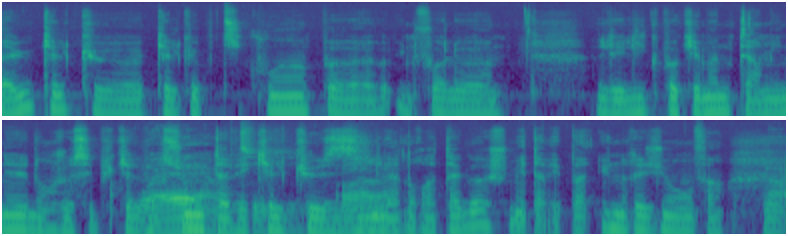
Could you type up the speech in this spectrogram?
as eu quelques, quelques petits coins, une fois le, les ligues Pokémon terminées, dans je sais plus quelle version, t'avais quelques îles à droite à gauche, mais t'avais pas une région, enfin. Non.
